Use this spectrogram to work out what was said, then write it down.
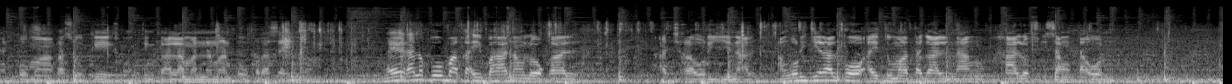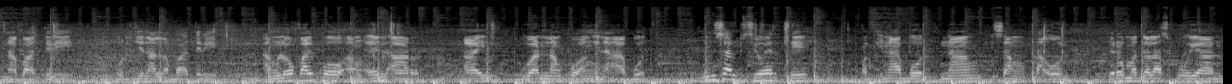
Yan po mga kasuki. Konting kaalaman naman po para sa inyo. Ngayon, ano po ba kaibahan ng local at saka original? Ang original po ay tumatagal ng halos isang taon na battery. Ang original na battery. Ang local po, ang LR ay buwan lang po ang inaabot. Minsan, swerte pag inabot ng isang taon. Pero madalas po yan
